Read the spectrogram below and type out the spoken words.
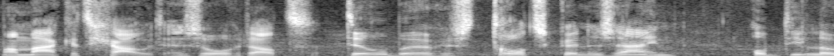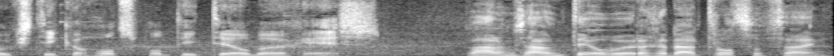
Maar maak het goud en zorg dat Tilburgers trots kunnen zijn op die logistieke hotspot die Tilburg is. Waarom zou een Tilburger daar trots op zijn?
